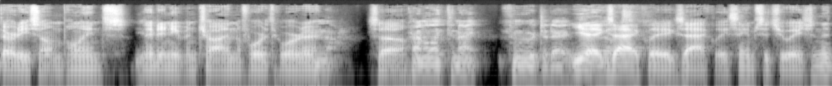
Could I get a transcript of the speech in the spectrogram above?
30 something points. Yeah. They didn't even try in the fourth quarter. No. So, Kind of like tonight or today. yeah, Bills. exactly. Exactly. Same situation. The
